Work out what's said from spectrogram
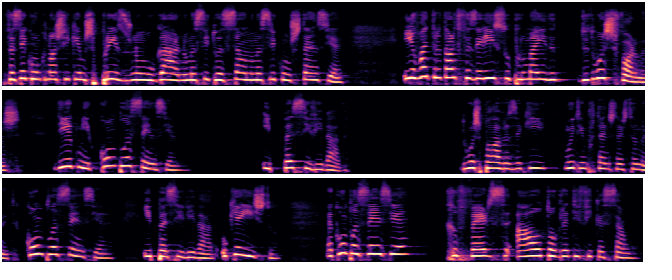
fazer com que nós fiquemos presos num lugar, numa situação, numa circunstância. E ele vai tratar de fazer isso por meio de, de duas formas. Diga comigo: complacência e passividade. Duas palavras aqui muito importantes nesta noite: complacência e passividade. O que é isto? A complacência refere-se à autogratificação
